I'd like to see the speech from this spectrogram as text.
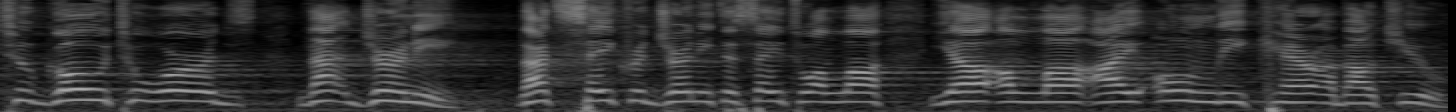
to go towards that journey that sacred journey to say to Allah, Ya Allah, I only care about you.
